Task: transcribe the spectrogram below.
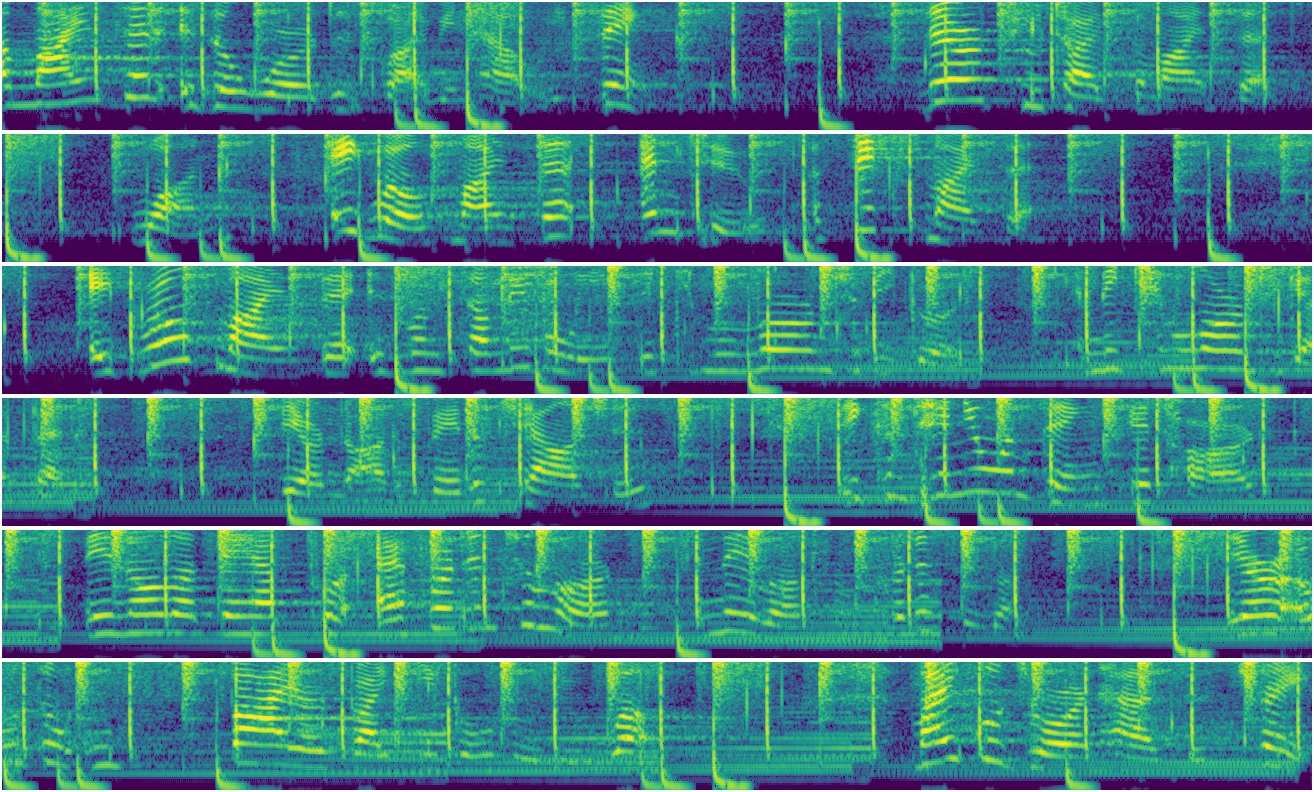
A mindset is a word describing how we think. There are two types of mindsets. One, a growth mindset, and two, a fixed mindset. A growth mindset is when somebody believes they can learn to be good and they can learn to get better. They are not afraid of challenges. They continue when things get hard. They know that they have put effort into learn and they learn from criticism. They are also inspired by people who do well. Michael Jordan has this trait,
